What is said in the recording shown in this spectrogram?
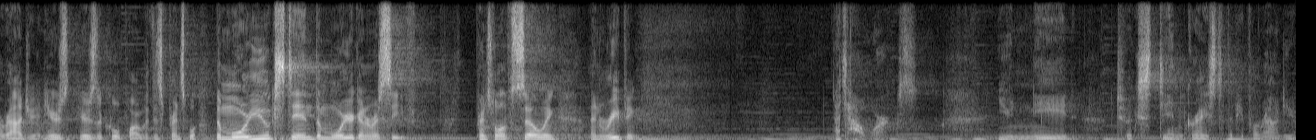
around you. And here's, here's the cool part with this principle the more you extend, the more you're going to receive. Principle of sowing and reaping. That's how it works. You need to extend grace to the people around you,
